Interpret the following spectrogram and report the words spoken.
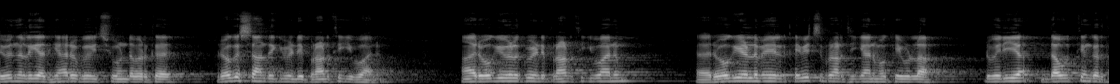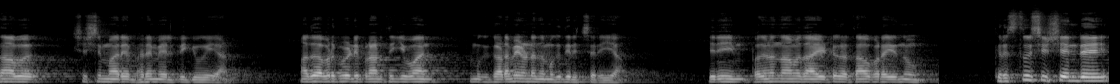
ദൈവം നൽകിയ അധികാരം ഉപയോഗിച്ചുകൊണ്ട് അവർക്ക് രോഗശാന്തിക്ക് വേണ്ടി പ്രാർത്ഥിക്കുവാനും ആ രോഗികൾക്ക് വേണ്ടി പ്രാർത്ഥിക്കുവാനും രോഗികളുടെ മേൽ കൈവച്ച് പ്രാർത്ഥിക്കാനും ഒക്കെയുള്ള ഒരു വലിയ ദൗത്യം കർത്താവ് ശിഷ്യന്മാരെ ഭരമേൽപ്പിക്കുകയാണ്. അത് അവർക്ക് വേണ്ടി പ്രാർത്ഥിക്കുവാൻ നമുക്ക് കടമയുണ്ടെന്ന് നമുക്ക് തിരിച്ചറിയാം. ഇനിയും പതിനൊന്നാമതായിട്ട് കർത്താവ് പറയുന്നു ക്രിസ്തു ശിഷ്യന്റെ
